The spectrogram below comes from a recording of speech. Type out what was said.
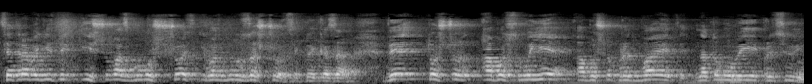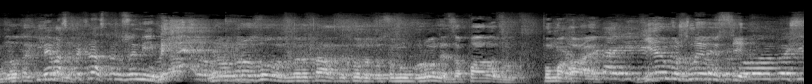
Це треба діти, і щоб у вас було щось, і у вас було за щось, як той казав. Ви то, що або своє, або що придбаєте, на тому ви і працюєте. Воно так і Ми є. вас прекрасно розуміємо. Неодноразово звертався теж до самооборони за паливом, допомагають. Є можливості. Точні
